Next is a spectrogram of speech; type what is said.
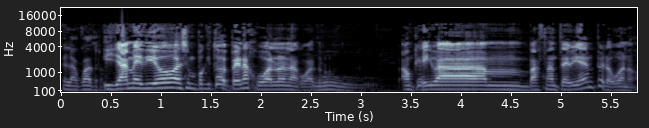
En la 4. y ya me dio así un poquito de pena jugarlo en la 4. Aunque iba mm, bastante bien, pero bueno.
